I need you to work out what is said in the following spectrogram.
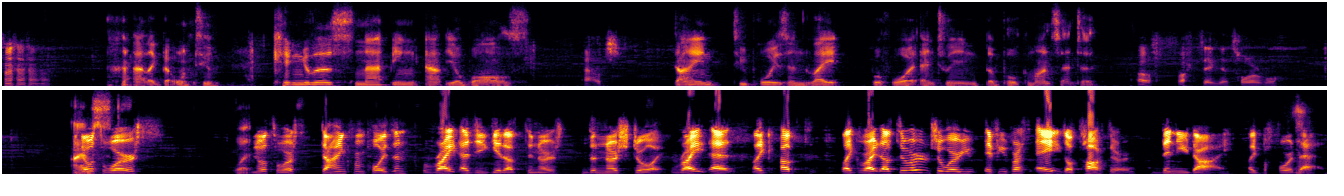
I like that one too. Kingler snapping at your balls. Ouch. Dying to poison right before entering the Pokemon Center. Oh, fuck sake, that's horrible. You know what's worse? What? You know what's worse? Dying from poison right as you get up to Nurse the Nurse Joy. Right at like up like right up to her to where you if you press A you'll talk to her. Then you die. Like before hmm. that.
